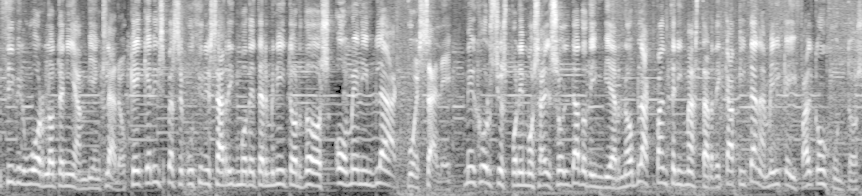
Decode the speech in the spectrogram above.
Civil War lo tenían bien claro, que queréis persecuciones a ritmo de Terminator 2 o Men in Black, pues sale. Mejor si os ponemos al Soldado de Invierno, Black Panther y más tarde Capitán América y Falcon juntos.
